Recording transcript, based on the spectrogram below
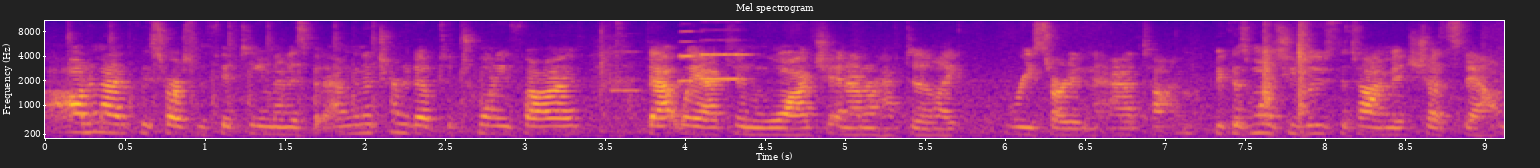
automatically starts with 15 minutes, but I'm going to turn it up to 25. That way I can watch and I don't have to like restart it and add time. Because once you lose the time, it shuts down.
